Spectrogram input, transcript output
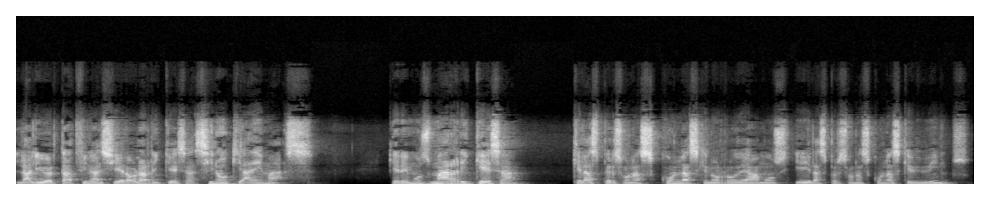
la libertad financiera o la riqueza, sino que además queremos más riqueza que las personas con las que nos rodeamos y de las personas con las que vivimos.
